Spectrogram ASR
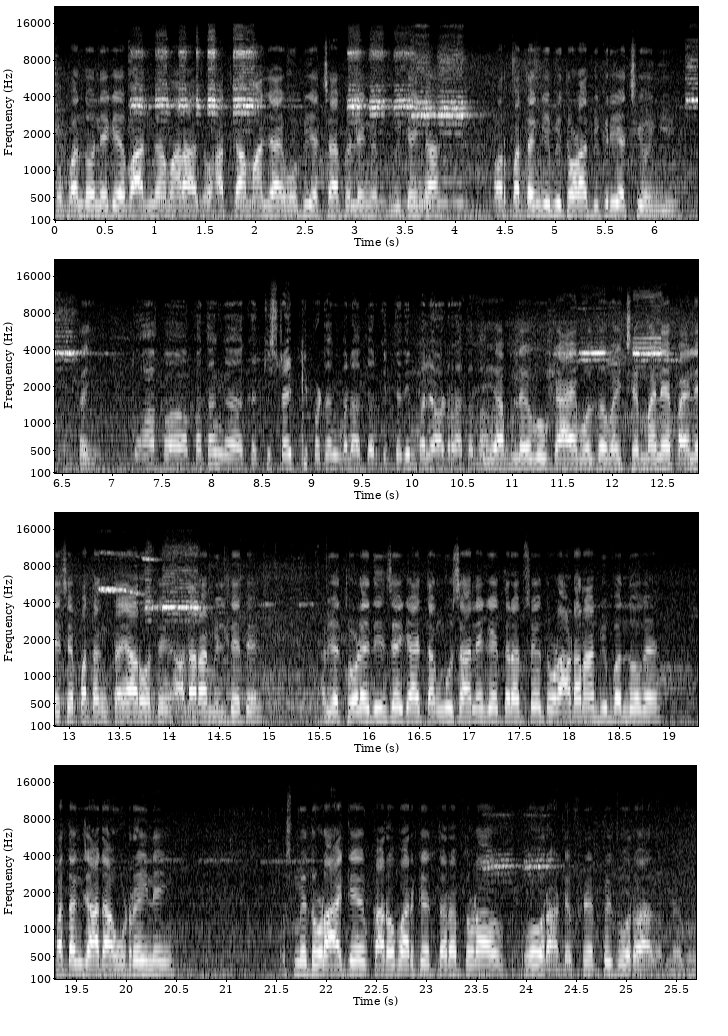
तो बंद होने के बाद में हमारा जो हाथ का मांझा है वो भी अच्छा मिलेंगे बिकेगा और पतंग की भी थोड़ा बिक्री अच्छी होंगी। सही। तो आप पतंग किस टाइप की पतंग बनाते हो और कितने दिन पहले ऑर्डर आता था? ये अपने को क्या है बोलते हो भाई छः महीने पहले से पतंग तैयार होते अडारा मिलते थे। अब ये थोड़े दिन से क्या है तंगूस आने की तरफ़ से थोड़ा अडारा भी बंद हो गए पतंग ज़्यादा उड़ रही नहीं। उसमें थोड़ा आगे कारोबार के तरफ़ थोड़ा वो हो रहा डेफिनेट हो रहा अपने को।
